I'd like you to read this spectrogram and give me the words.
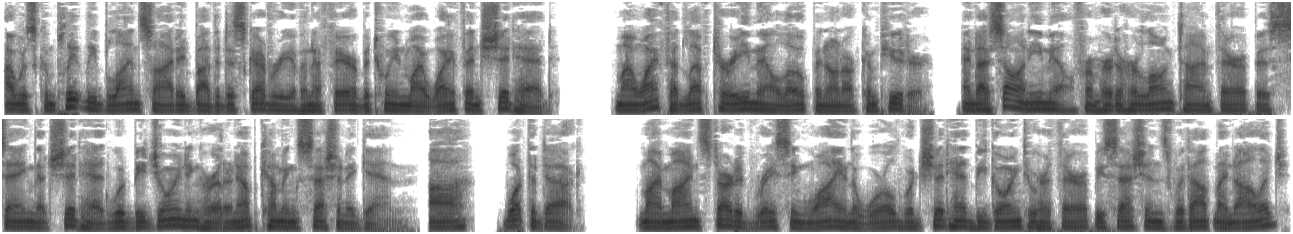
I was completely blindsided by the discovery of an affair between my wife and Shithead. My wife had left her email open on our computer, and I saw an email from her to her longtime therapist saying that Shithead would be joining her at an upcoming session again. Ah, uh, what the duck. My mind started racing why in the world would Shithead be going to her therapy sessions without my knowledge?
